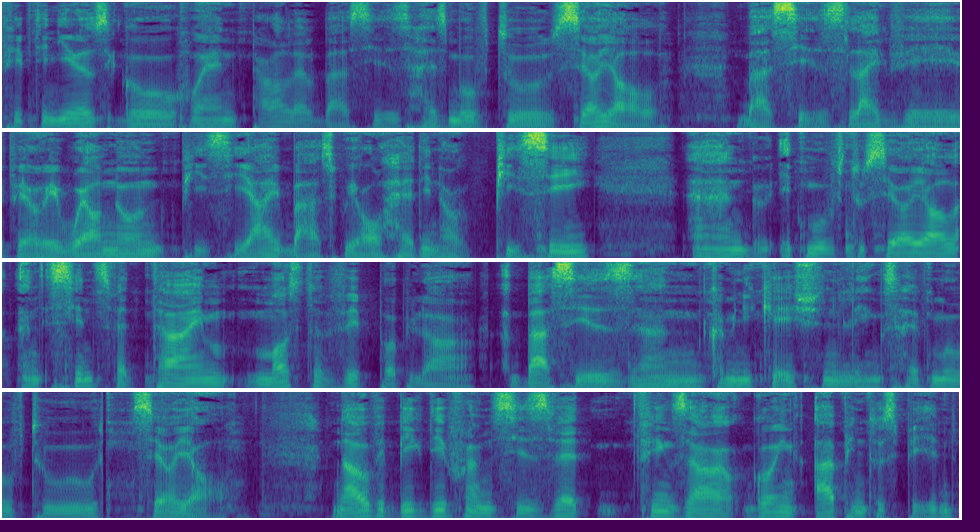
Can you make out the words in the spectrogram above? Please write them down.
15 years ago, when parallel buses has moved to serial buses, like the very well known PCI bus we all had in our PC and it moves to serial. And since that time, most of the popular buses and communication links have moved to serial. Now the big difference is that things are going up into speed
